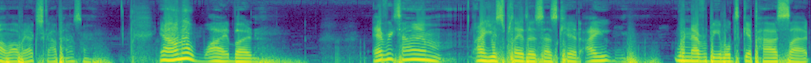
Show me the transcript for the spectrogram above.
Oh wow, we actually got past him. Yeah, I don't know why, but every time I used to play this as a kid, I would never be able to get past that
